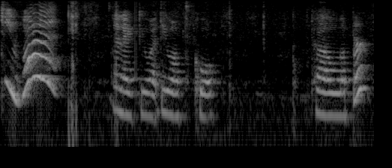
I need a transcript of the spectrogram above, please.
Dewott. I like Dewott. Dewott's cool. Pelipper.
